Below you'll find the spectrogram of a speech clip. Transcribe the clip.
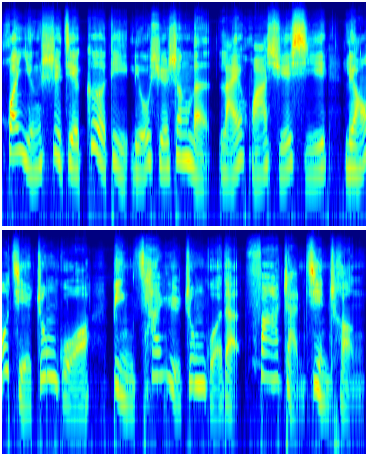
欢迎世界各地留学生们来华学习、了解中国，并参与中国的发展进程。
